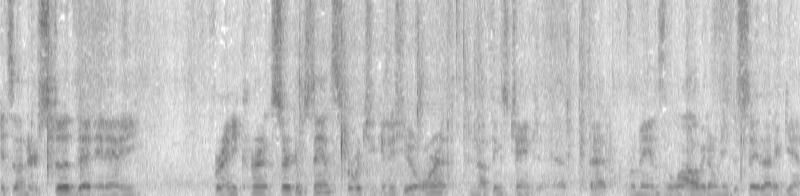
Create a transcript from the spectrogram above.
it's understood that in any, for any current circumstance for which you can issue a warrant, nothing's changing. That, remains the law, we don't need to say that again.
